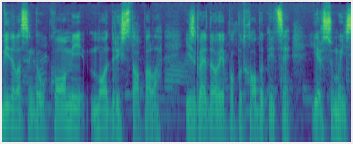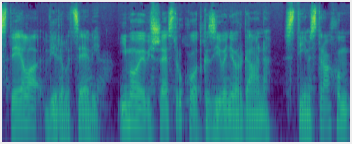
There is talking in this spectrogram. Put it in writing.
Videla sam ga u komi modrih stopala. Izgledao je poput hobotnice, jer su mu iz tela virile cevi. Imao je višestruko otkazivanje organa. S tim strahom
